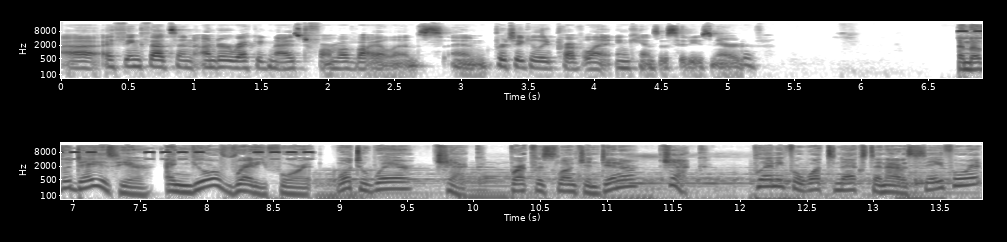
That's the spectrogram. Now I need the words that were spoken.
Uh, I think that's an underrecognized form of violence and particularly prevalent in Kansas City's narrative. Another day is here, and you're ready for it. What to wear? Check. Breakfast, lunch, and dinner? Check. Planning for what's next and how to save for it?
